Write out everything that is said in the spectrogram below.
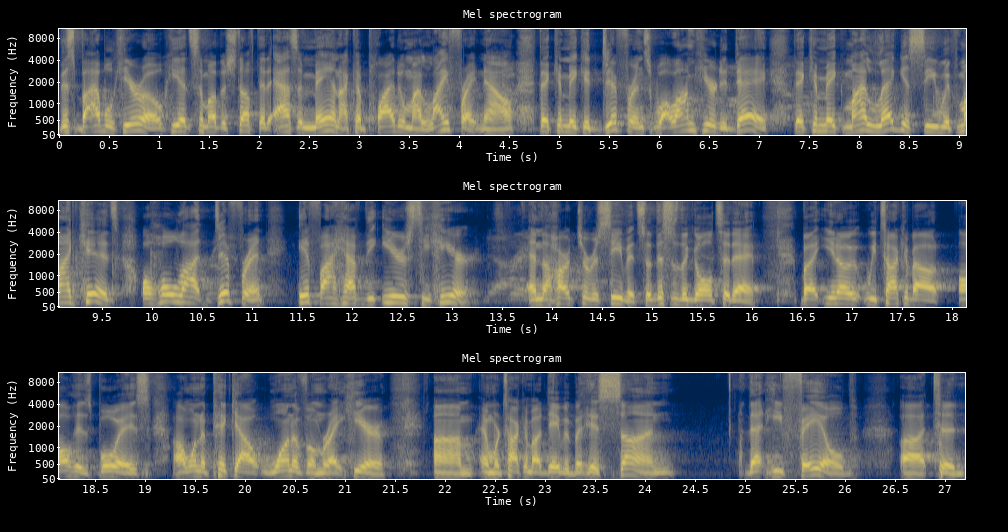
this Bible hero, he had some other stuff that as a man I can apply to my life right now that can make a difference while I'm here today, that can make my legacy with my kids a whole lot different if I have the ears to hear. And the heart to receive it. So, this is the goal today. But, you know, we talk about all his boys. I want to pick out one of them right here. Um, and we're talking about David, but his son, that he failed uh, to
